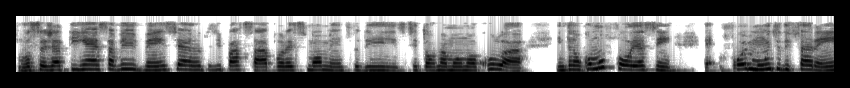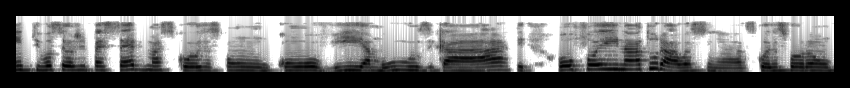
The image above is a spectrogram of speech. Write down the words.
você já tinha essa vivência antes de passar por esse momento de se tornar monocular. Então, como foi, assim, é, foi muito diferente, você hoje percebe mais coisas com, com ouvir a música, a arte, ou foi natural, assim, as coisas foram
